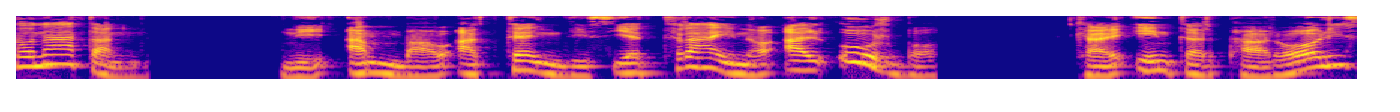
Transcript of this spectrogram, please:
conatan, Ni ambau attendis je traino al urbo, cae interparolis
